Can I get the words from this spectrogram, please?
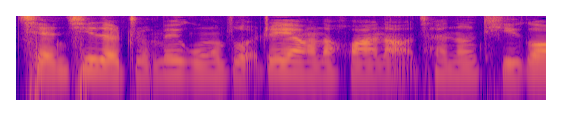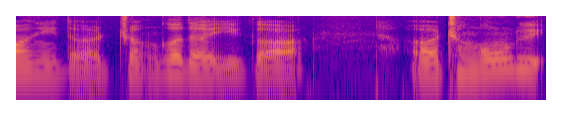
前期的准备工作。这样的话呢，才能提高你的整个的一个呃成功率。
